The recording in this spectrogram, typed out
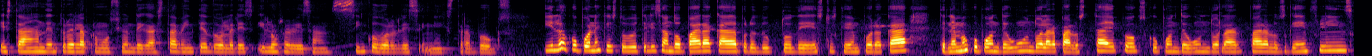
Están dentro de la promoción de gasta 20 dólares y los regresan 5 dólares en extra box. Y los cupones que estuve utilizando para cada producto de estos que ven por acá. Tenemos cupón de 1 dólar para los Box, cupón de 1 dólar para los Game Flings,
